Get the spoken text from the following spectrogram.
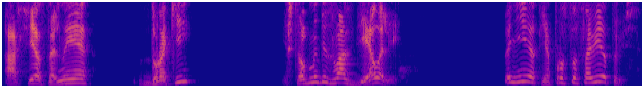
а все остальные дураки? И что бы мы без вас делали? Да нет, я просто советуюсь.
